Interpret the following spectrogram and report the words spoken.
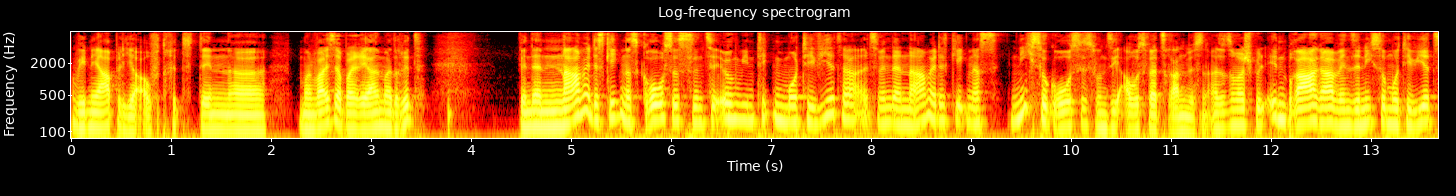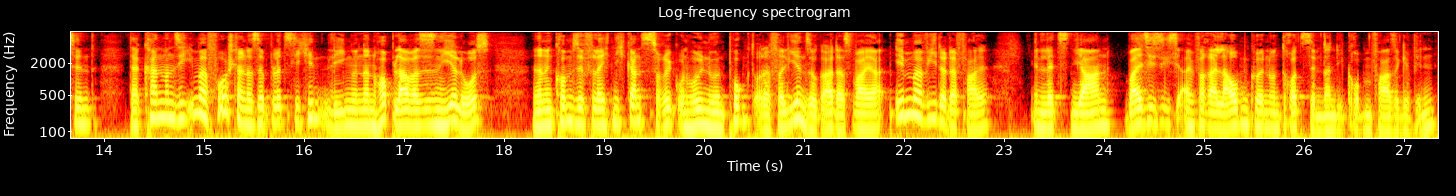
wie Neapel hier auftritt, denn äh, man weiß ja bei Real Madrid, wenn der Name des Gegners groß ist, sind sie irgendwie einen Ticken motivierter, als wenn der Name des Gegners nicht so groß ist und sie auswärts ran müssen. Also zum Beispiel in Braga, wenn sie nicht so motiviert sind, da kann man sich immer vorstellen, dass sie plötzlich hinten liegen und dann hoppla, was ist denn hier los? Und dann kommen sie vielleicht nicht ganz zurück und holen nur einen Punkt oder verlieren sogar. Das war ja immer wieder der Fall in den letzten Jahren, weil sie sich einfach erlauben können und trotzdem dann die Gruppenphase gewinnen.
